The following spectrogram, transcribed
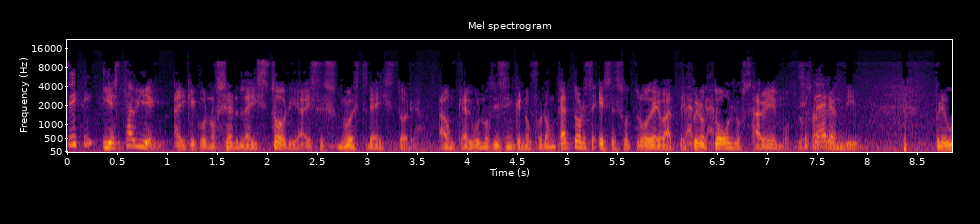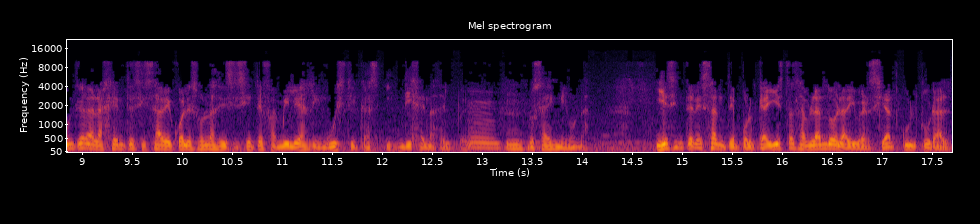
Y está bien, hay que conocer la historia, esa es nuestra historia. Aunque algunos dicen que no fueron 14, ese es otro debate, pero todos lo sabemos, los aprendimos. Pregúntale a la gente si sabe cuáles son las 17 familias lingüísticas indígenas del Perú. No saben ni una. Y es interesante porque ahí estás hablando de la diversidad cultural.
